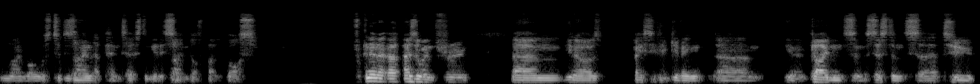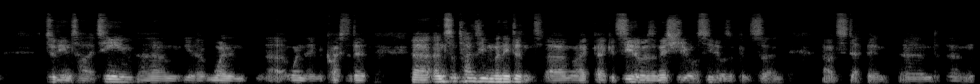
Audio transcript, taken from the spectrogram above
my role was to design that pen test and get it signed off by the boss. And then, uh, as I went through, you know, I was basically giving you know guidance and assistance uh, to to the entire team, um, you know, when uh, when they requested it, uh, and sometimes even when they didn't. Um, I, I, could see there was an issue or see there was a concern, I would step in and and,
